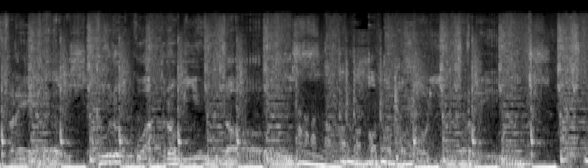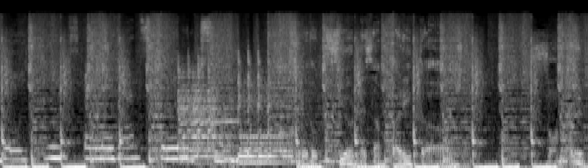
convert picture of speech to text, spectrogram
Fresh, puro cuatro vientos. Producciones Amparito. Son de.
